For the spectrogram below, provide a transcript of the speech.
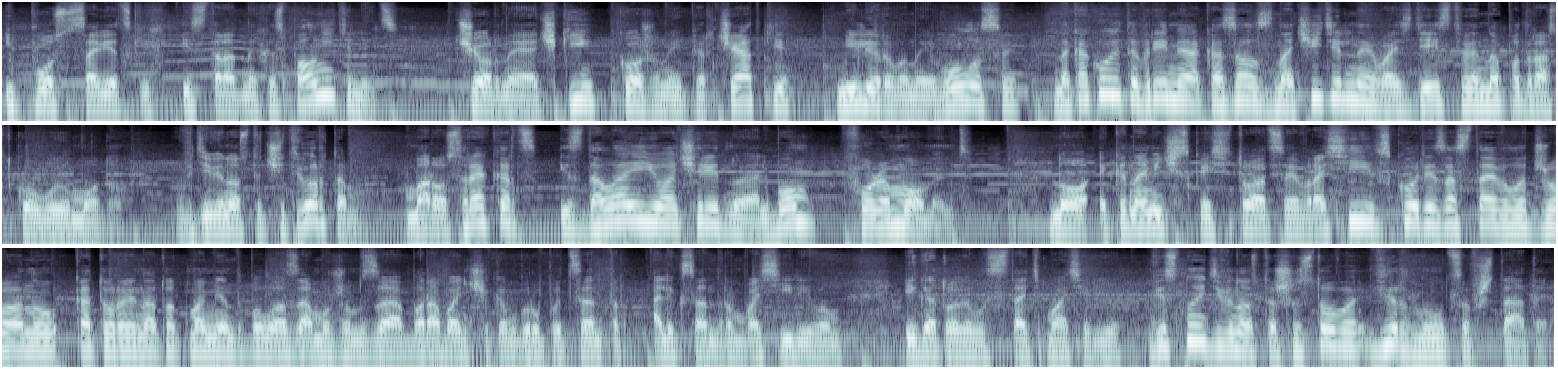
и постсоветских эстрадных исполнительниц, черные очки, кожаные перчатки, милированные волосы, на какое-то время оказал значительное воздействие на подростковую моду. В 1994-м Мороз Рекордс издала ее очередной альбом «For a Moment», но экономическая ситуация в России вскоре заставила Джоанну, которая на тот момент была замужем за барабанщиком группы «Центр» Александром Васильевым и готовилась стать матерью, весной 96-го вернуться в Штаты.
